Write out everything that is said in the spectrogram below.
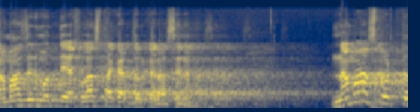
নামাজের মধ্যে এখলাস থাকার দরকার আছে না? নামাজ পড়তেছে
